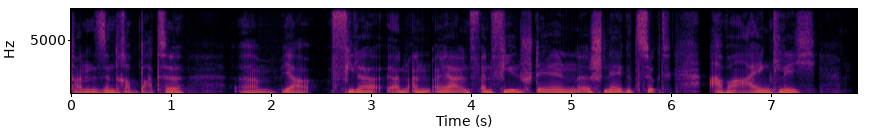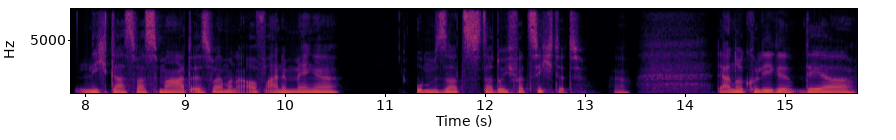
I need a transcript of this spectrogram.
dann sind Rabatte ähm, ja vieler an, an, ja, an vielen Stellen äh, schnell gezückt, aber eigentlich nicht das, was smart ist, weil man auf eine Menge Umsatz dadurch verzichtet. Ja. Der andere Kollege, der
